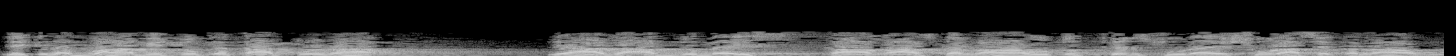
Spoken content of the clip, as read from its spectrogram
لیکن اب وہاں بھی چونکہ تعطل رہا، لہذا اب جو میں اس کا آغاز کر رہا ہوں، تو پھر سورہ شورا سے کر رہا ہوں۔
